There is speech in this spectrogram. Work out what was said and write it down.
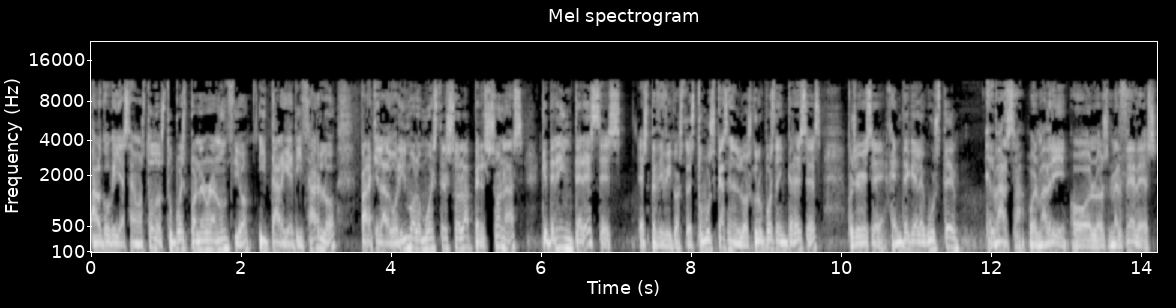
algo que ya sabemos todos. Tú puedes poner un anuncio y targetizarlo para que el algoritmo lo muestre solo a personas que tienen intereses específicos. Entonces tú buscas en los grupos de intereses, pues yo qué sé, gente que le guste el Barça o el Madrid o los Mercedes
